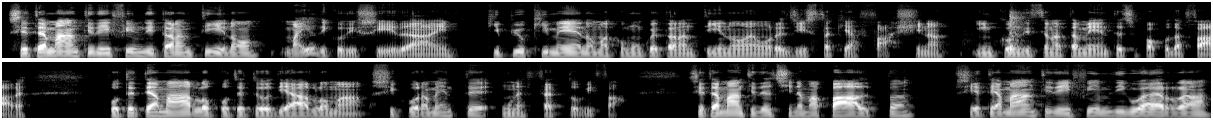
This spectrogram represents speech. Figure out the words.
siete amanti dei film di Tarantino? Ma io dico di sì, dai chi più chi meno, ma comunque Tarantino è un regista che affascina incondizionatamente, c'è poco da fare. Potete amarlo, potete odiarlo, ma sicuramente un effetto vi fa. Siete amanti del cinema pulp? Siete amanti dei film di guerra?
